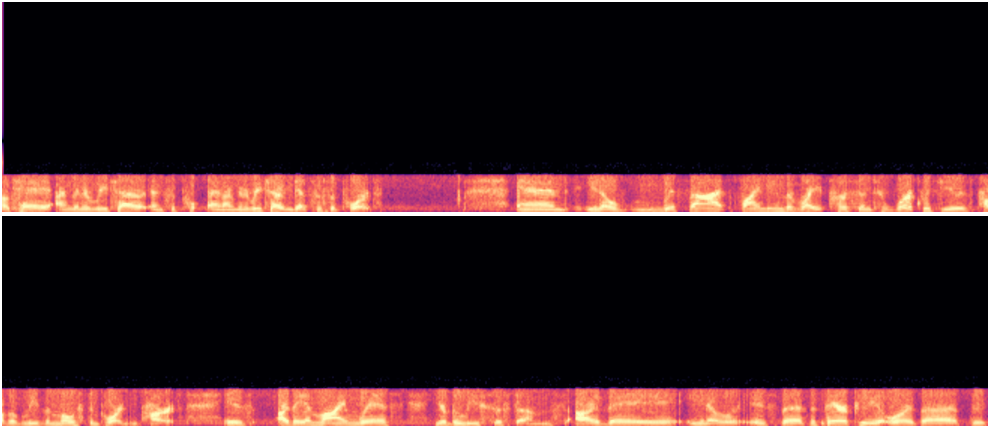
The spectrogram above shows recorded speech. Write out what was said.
okay, I'm going to reach out and support, and I'm going to reach out and get some support. And you know, with that, finding the right person to work with you is probably the most important part. Is are they in line with your belief systems? Are they, you know, is the the therapy or the the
